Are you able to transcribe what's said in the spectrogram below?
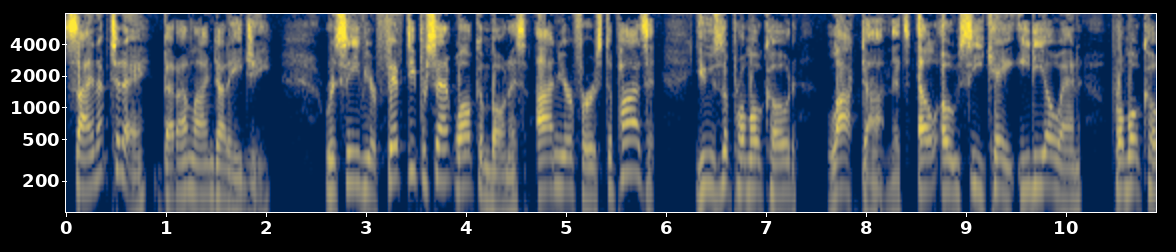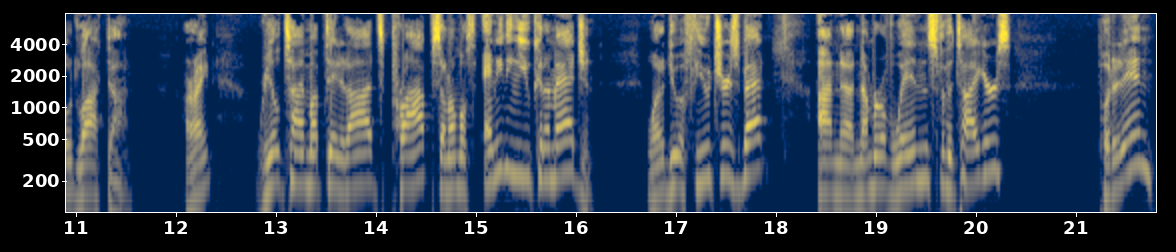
sign up today, betonline.ag. Receive your 50% welcome bonus on your first deposit. Use the promo code Locked On. That's L O C K E D O N, promo code Locked On. All right? Real time updated odds, props, on almost anything you can imagine. Want to do a futures bet on a number of wins for the Tigers? Put it in.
